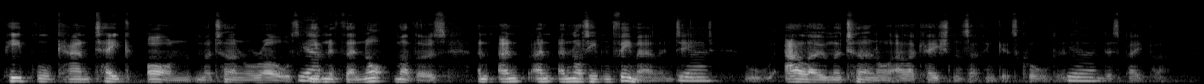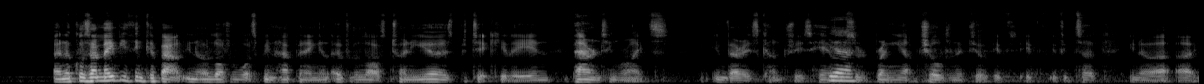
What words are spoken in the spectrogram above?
people can take on maternal roles, Yeah. even if they're not mothers, and, and, and, and not even female indeed. Allo maternal allocation, as I think it's called in, Yeah. in this paper. And of course, that made me think about you know a lot of what's been happening over the last twenty years, particularly in parenting rights in various countries. Here, Yeah. sort of bringing up children if you if, if if it's a you know a, a,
